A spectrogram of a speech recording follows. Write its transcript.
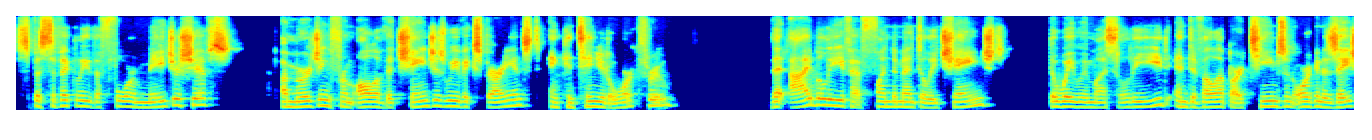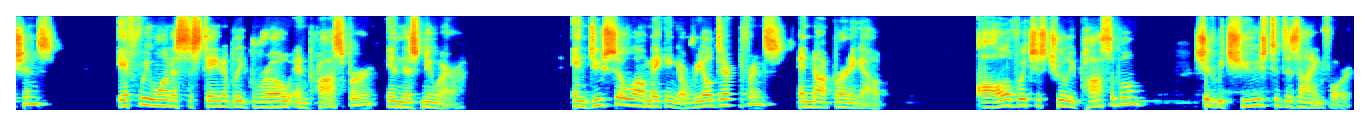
specifically the four major shifts emerging from all of the changes we've experienced and continue to work through that I believe have fundamentally changed the way we must lead and develop our teams and organizations if we want to sustainably grow and prosper in this new era. And do so while making a real difference and not burning out. All of which is truly possible should we choose to design for it.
